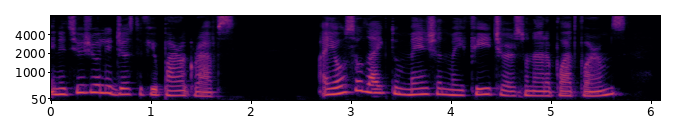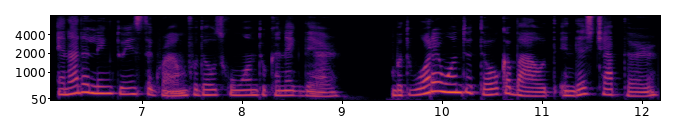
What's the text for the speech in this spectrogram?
and it's usually just a few paragraphs. I also like to mention my features on other platforms and add a link to Instagram for those who want to connect there. But what I want to talk about in this chapter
